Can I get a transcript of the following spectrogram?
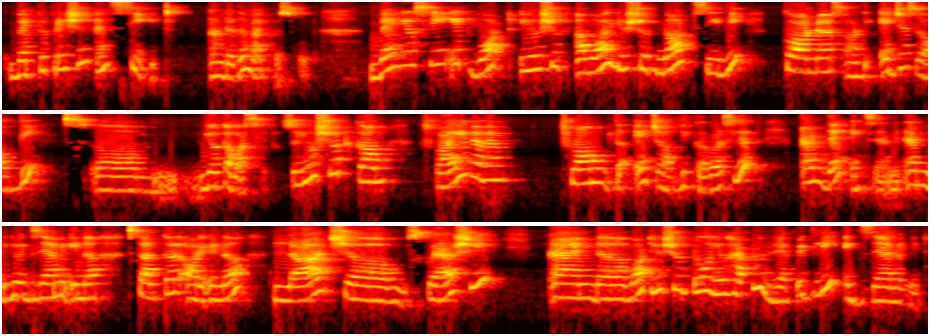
wet preparation and see it under the microscope. When you see it, what you should avoid, you should not see the corners or the edges of the um, your cover slip. So you should come 5 mm from the edge of the cover slip and then examine and you examine in a circle or in a large um, square shape and uh, what you should do you have to rapidly examine it.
